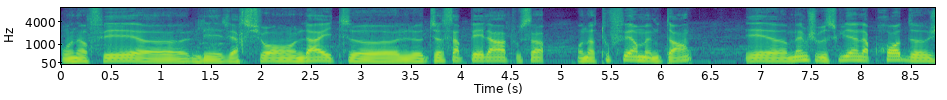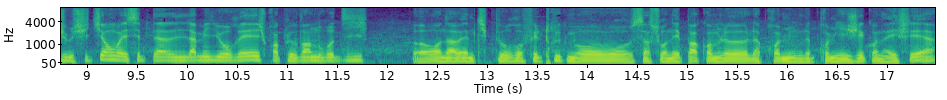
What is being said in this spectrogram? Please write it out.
On a fait euh, les versions light, euh, le Just Appella, tout ça. On a tout fait en même temps. Et euh, même, je me souviens, la prod, euh, je me suis dit, tiens, on va essayer de l'améliorer. Je crois que le vendredi, euh, on avait un petit peu refait le truc, mais euh, ça sonnait pas comme le, premier G qu'on avait fait. hein.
